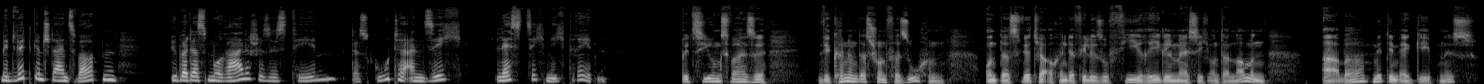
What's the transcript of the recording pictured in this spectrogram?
Mit Wittgensteins Worten über das moralische System, das Gute an sich, lässt sich nicht reden. Beziehungsweise, wir können das schon versuchen, und das wird ja auch in der Philosophie regelmäßig unternommen, aber mit dem Ergebnis,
